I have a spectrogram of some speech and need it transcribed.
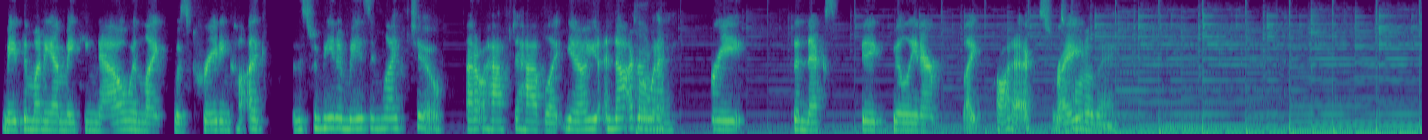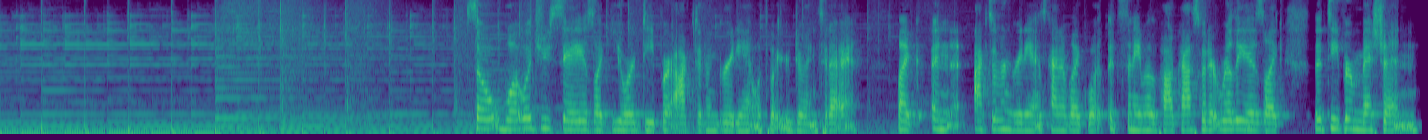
made the money I'm making now and like was creating, like, this would be an amazing life too. I don't have to have like, you know, you, and not everyone Totally. create the next big billionaire like product, right? Totally. So, what would you say is like your deeper active ingredient with what you're doing today? Like, an active ingredient is kind of like what it's the name of the podcast, but it really is like the deeper mission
